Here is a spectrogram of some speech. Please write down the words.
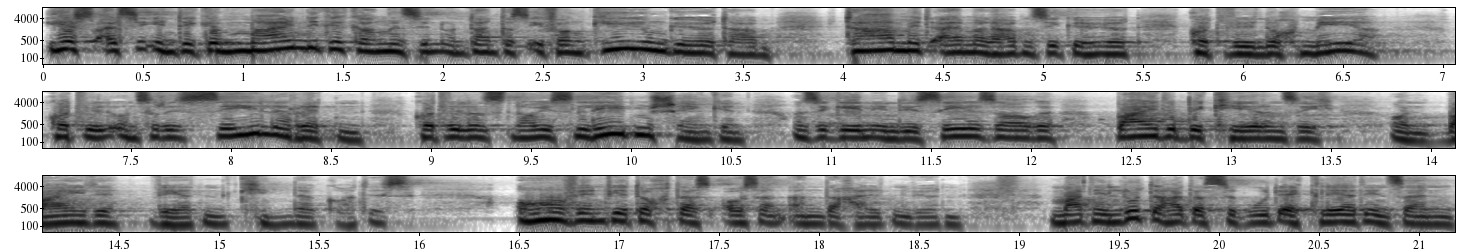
Erst als sie in die Gemeinde gegangen sind und dann das Evangelium gehört haben, damit einmal haben sie gehört, Gott will noch mehr. Gott will unsere Seele retten. Gott will uns neues Leben schenken. Und sie gehen in die Seelsorge. Beide bekehren sich und beide werden Kinder Gottes. Oh, wenn wir doch das auseinanderhalten würden. Martin Luther hat das so gut erklärt in seinem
